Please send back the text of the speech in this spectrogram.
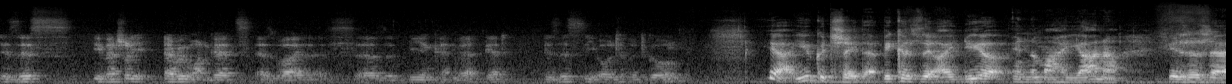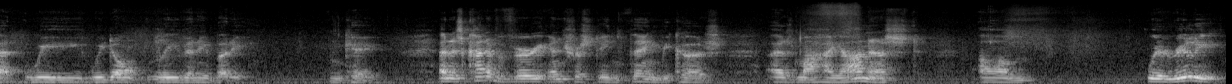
is this eventually everyone gets as wise as uh, the being can get, get? Is this the ultimate goal? Yeah, you could say that because the idea in the Mahayana is, is that we we don't leave anybody. Okay. And it's kind of a very interesting thing because as Mahayanists, um, we really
